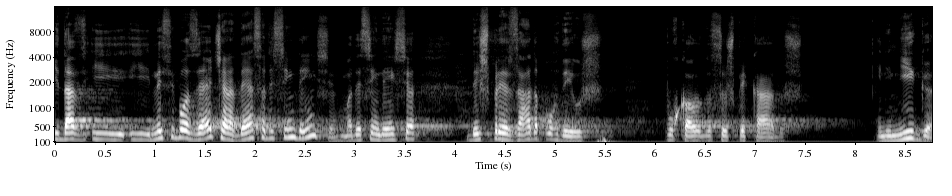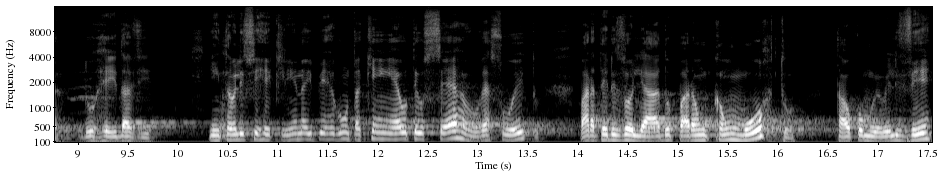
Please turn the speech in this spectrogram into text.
e, Davi, e, e Mefibosete era dessa descendência, uma descendência desprezada por Deus por causa dos seus pecados, inimiga do rei Davi. E então ele se reclina e pergunta: Quem é o teu servo? Verso 8: Para teres olhado para um cão morto, tal como eu. Ele vê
